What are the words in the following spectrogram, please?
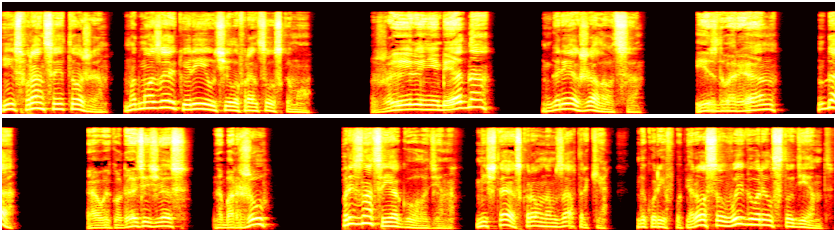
И из Франции тоже. Мадемуазель Кюри учила французскому. Жили не бедно? Грех жаловаться. Из дворян? Да. А вы куда сейчас? На боржу? Признаться, я голоден. Мечтаю о скромном завтраке. Докурив папиросу, выговорил студент.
